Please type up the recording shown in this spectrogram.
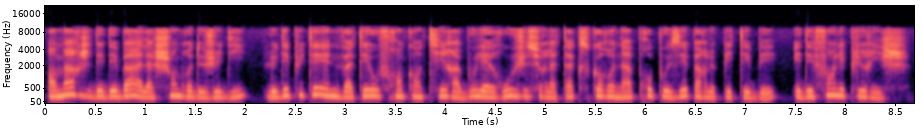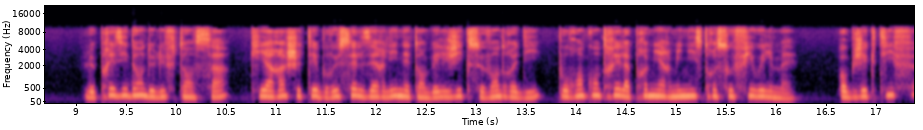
En marge des débats à la Chambre de jeudi, le député Enva Théo Franck tire à boulet rouge sur la taxe Corona proposée par le PTB et défend les plus riches. Le président de Lufthansa, qui a racheté Bruxelles Airlines est en Belgique ce vendredi pour rencontrer la première ministre Sophie Wilmet. Objectif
